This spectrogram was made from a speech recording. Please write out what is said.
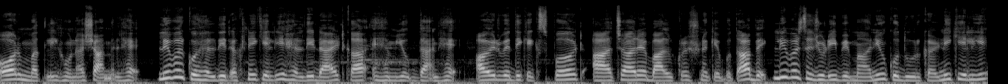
और मतली होना शामिल है। लिवर को हेल्दी रखने के लिए हेल्दी डाइट का अहम योगदान है। आयुर्वेदिक एक्सपर्ट आचार्य बालकृष्ण के मुताबिक, लिवर से जुड़ी बीमारियों को दूर करने के लिए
